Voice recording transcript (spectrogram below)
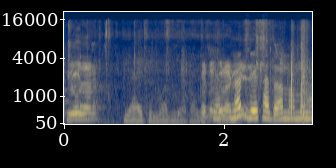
પીવો તારે? ત્યાંથી મત દેખાય કતો પેલા નથી દેખાતો આમાં મને.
